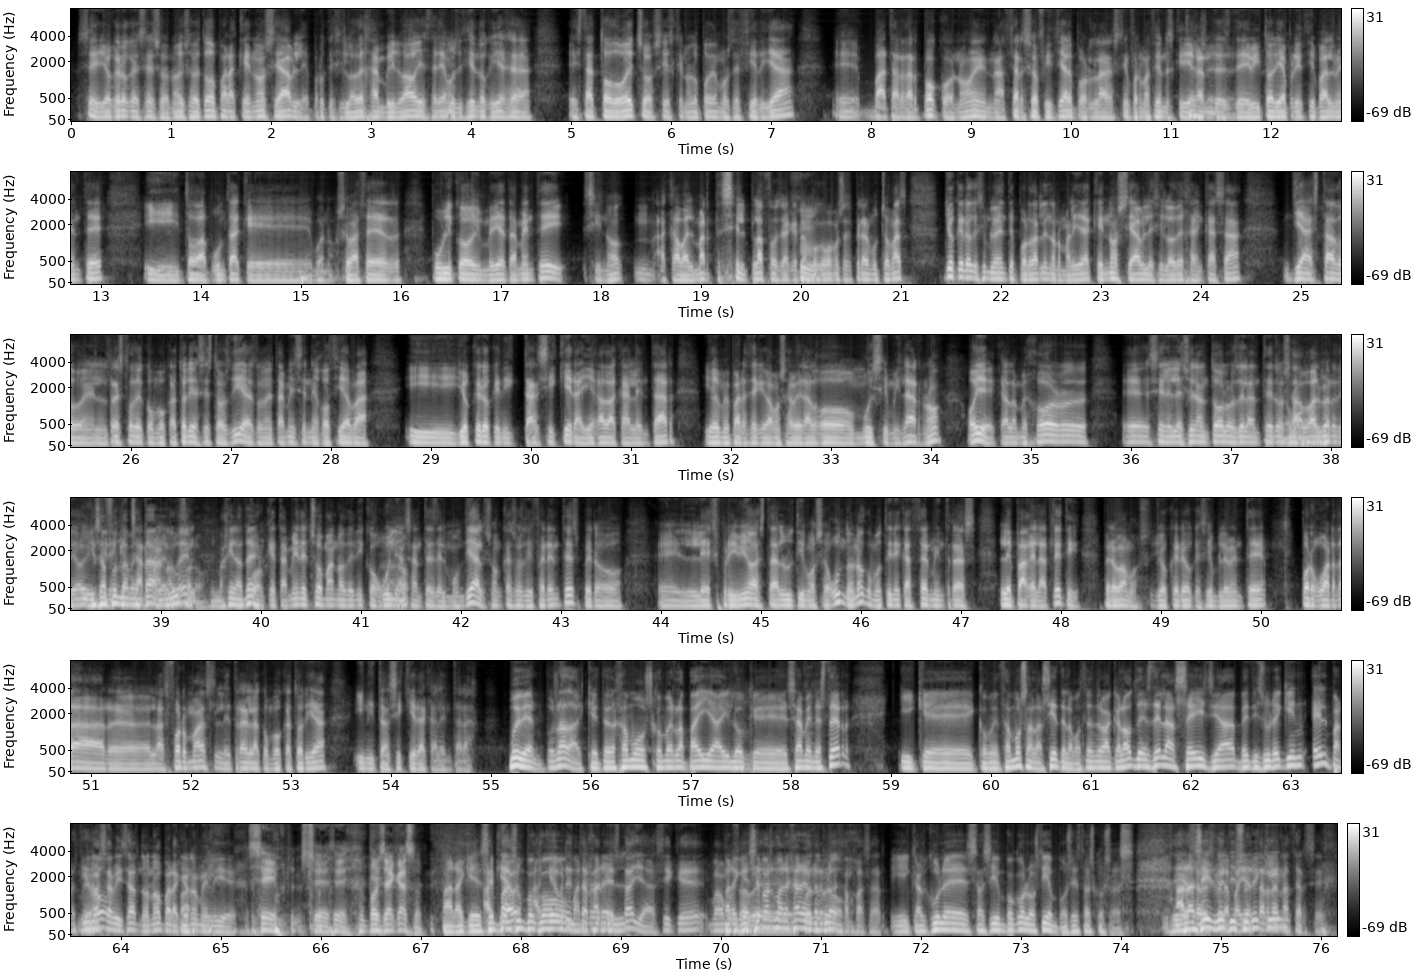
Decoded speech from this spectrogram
Sí, yo creo que es eso, ¿no? Y sobre todo para que no se hable, porque si lo deja en Bilbao ya estaríamos diciendo que ya está todo hecho, si es que no lo podemos decir ya, eh, va a tardar poco, ¿no? En hacerse oficial por las informaciones que llegan sí, sí, desde Vitoria principalmente y todo apunta que, bueno, se va a hacer público inmediatamente y si no, acaba el martes el plazo, o sea que tampoco vamos a esperar mucho más. Yo creo que simplemente por darle normalidad, que no se hable si lo deja en casa, ya ha estado en el resto de convocatorias estos días, donde también se negociaba y yo creo que ni tan siquiera ha llegado a calentar y hoy me parece que vamos a ver algo muy similar, ¿no? Oye, que a lo mejor eh, se le lesionan todos los delanteros no, a Valverde hoy. Y, es fundamental, el Búfalo, imagínate. Porque también echó mano de Nico Williams antes del Mundial. Son casos diferentes, pero eh, le exprimió hasta el último segundo, ¿no? Como tiene que hacer mientras le pague el Athletic. Pero vamos, yo creo que simplemente por guardar eh, las formas le trae la convocatoria y ni tan siquiera calentará. Muy bien, pues nada, que te dejamos comer la paella y lo que sea menester y que comenzamos a las 7 la moción del bacalao. Desde las 6 ya Betis Urequín, el partido. Me vas avisando, ¿no? Para que para... no me líe. Sí, sí, sí, por si acaso. Para que sepas aquí, un poco manejar el. Estalla, así que vamos para que a ver sepas manejar el reloj pasar. y calcules así un poco los tiempos y estas cosas. Sí, a las 6 Betis Urequín.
